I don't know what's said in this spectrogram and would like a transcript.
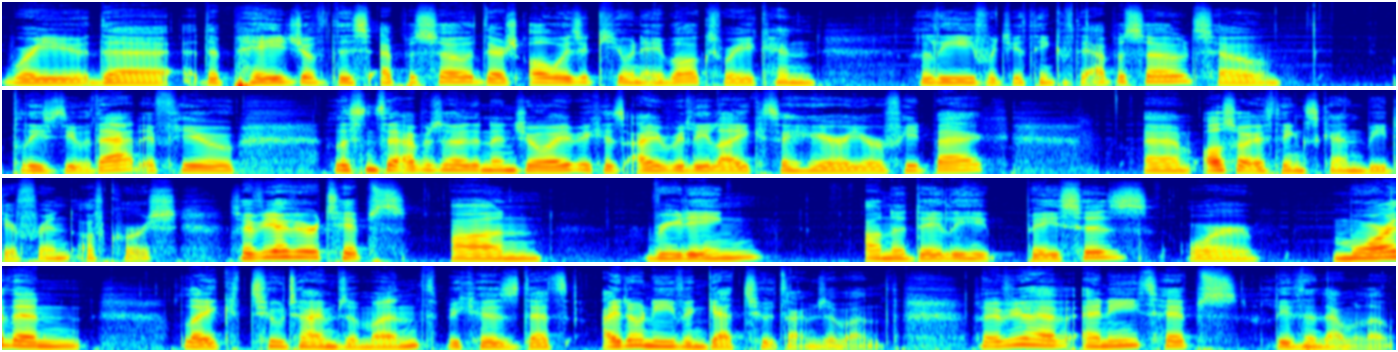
where you the the page of this episode. There's always a Q and A box where you can leave what you think of the episode. So please do that if you listen to the episode and enjoy, because I really like to hear your feedback. Um, also, if things can be different, of course. So if you have your tips on reading on a daily basis or more than like two times a month because that's I don't even get two times a month. So if you have any tips, leave them down below.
